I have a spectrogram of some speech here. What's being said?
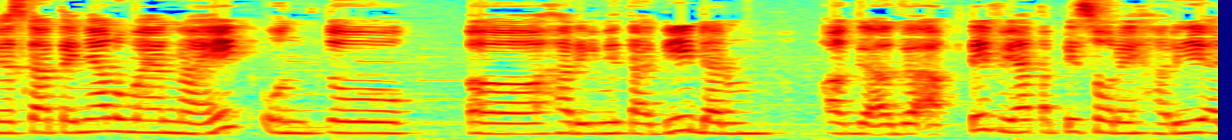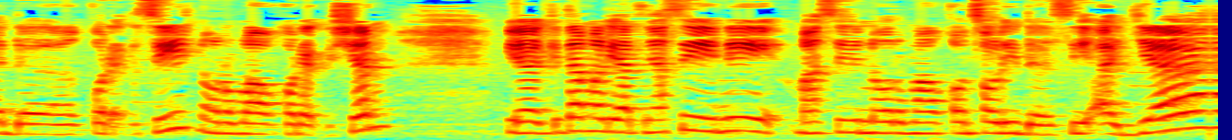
WSKT-nya lumayan naik untuk uh, hari ini tadi dan agak-agak aktif ya. Tapi sore hari ada koreksi normal correction ya kita ngelihatnya sih ini masih normal konsolidasi aja.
